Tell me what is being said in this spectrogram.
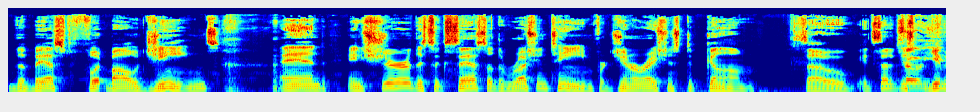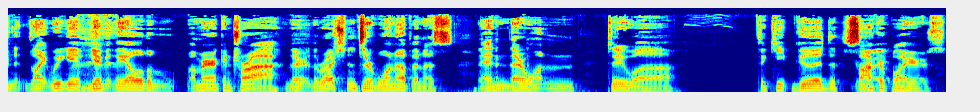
the best football genes and ensure the success of the Russian team for generations to come. So instead of just So you- giving it like we give give it the old American try, they're, the Russians are one upping us, and they're wanting to uh, to keep good soccer Right. players.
